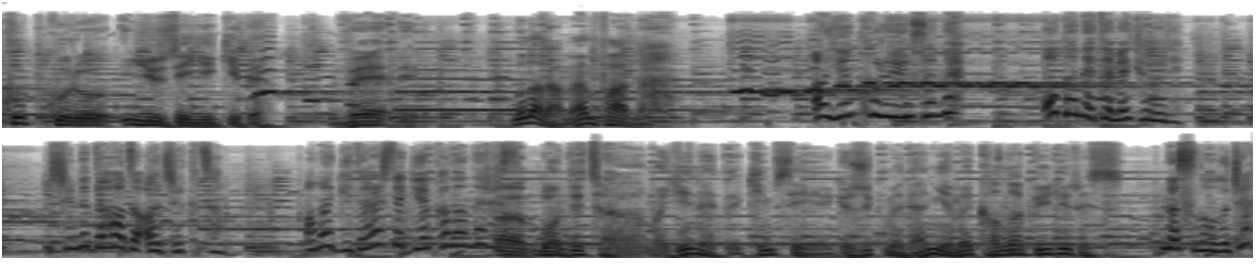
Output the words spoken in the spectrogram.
kupkuru yüzeyi gibi. Ve buna rağmen parlak. Ayın kuru yüzü mü? O da ne demek öyle? Şimdi daha da acıktım. Ama gidersek yakalanırız. Ee, Bondita ama yine de kimseye gözükmeden yemek alabiliriz. Nasıl olacak?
